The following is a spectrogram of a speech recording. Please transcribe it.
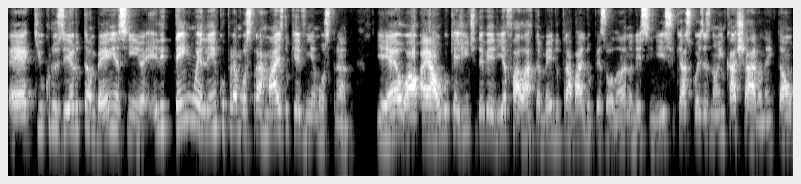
é que o Cruzeiro também, assim, ele tem um elenco para mostrar mais do que vinha mostrando. E é, é, algo que a gente deveria falar também do trabalho do Pesolano nesse início, que as coisas não encaixaram, né? Então,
